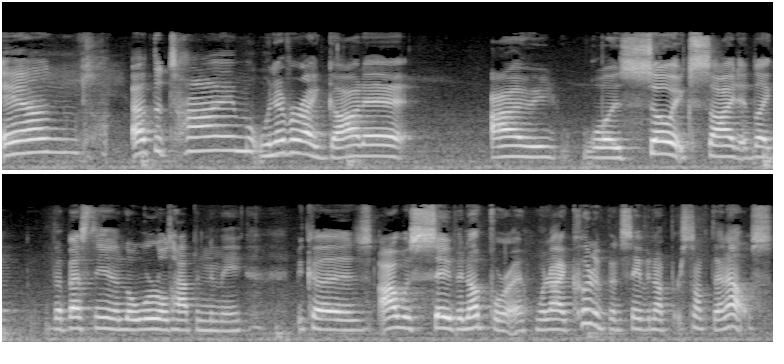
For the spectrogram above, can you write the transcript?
and at the time, whenever I got it, I was so excited. Like the best thing in the world happened to me because I was saving up for it when I could have been saving up for something else.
